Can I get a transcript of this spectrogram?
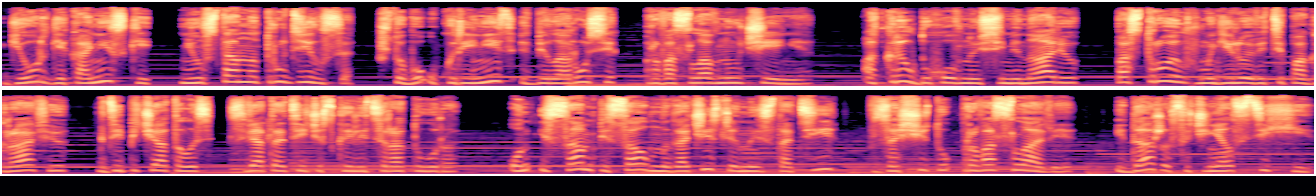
Георгий Каниский неустанно трудился, чтобы укоренить в Беларуси православное учение. Открыл духовную семинарию, построил в Могилеве типографию, где печаталась святоотеческая литература. Он и сам писал многочисленные статьи в защиту православия и даже сочинял стихи.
